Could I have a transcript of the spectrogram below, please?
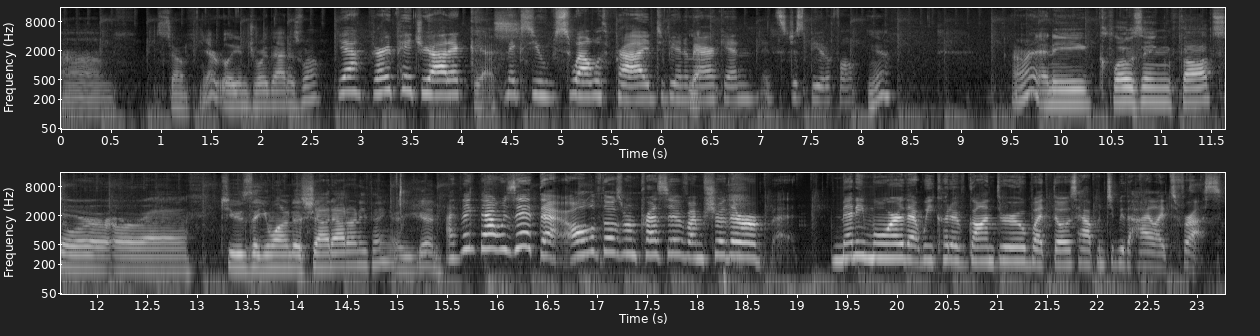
Um, so yeah, really enjoyed that as well. Yeah, very patriotic. Yes. Makes you swell with pride to be an American. It's just beautiful. Yeah. All right. Any closing thoughts or or uh, queues that you wanted to shout out or anything? Are you good? I think that was it. That all of those were impressive. I'm sure there are many more that we could have gone through, but those happen to be the highlights for us.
